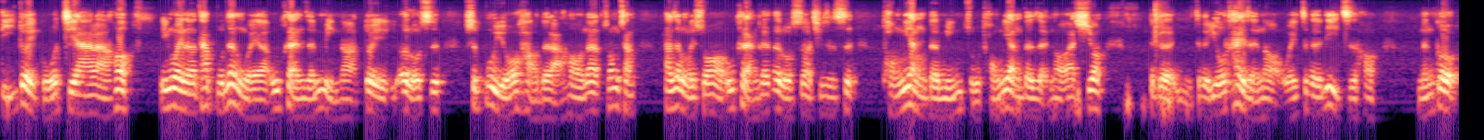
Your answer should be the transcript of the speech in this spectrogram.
敌对国家啦哈，因为呢，他不认为啊乌克兰人民啊对俄罗斯是不友好的啦哈，那通常。他认为说哦，乌克兰跟俄罗斯啊其实是同样的民族、同样的人哦，他希望这个以这个犹太人哦为这个例子哈，能够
